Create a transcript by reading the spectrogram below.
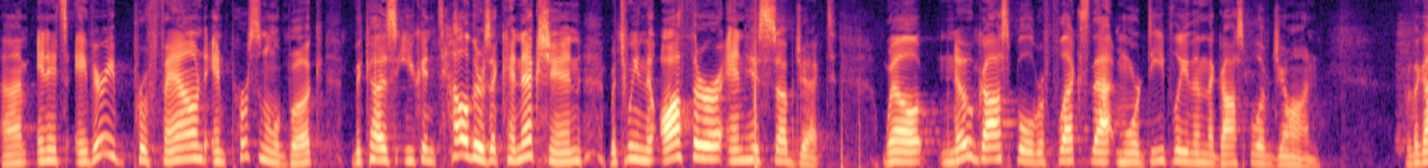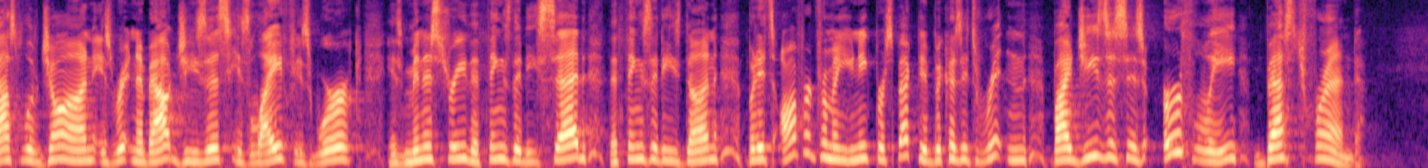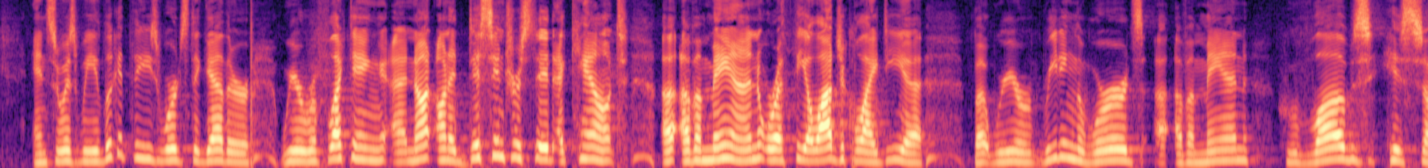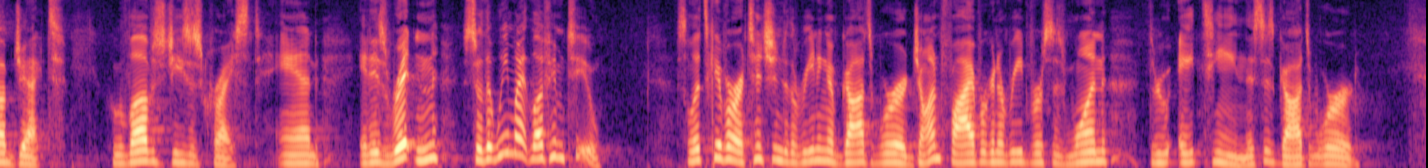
Um, and it's a very profound and personal book because you can tell there's a connection between the author and his subject. Well, no gospel reflects that more deeply than the Gospel of John. For the Gospel of John is written about Jesus, his life, his work, his ministry, the things that he said, the things that he's done, but it's offered from a unique perspective because it's written by Jesus' earthly best friend. And so, as we look at these words together, we're reflecting uh, not on a disinterested account uh, of a man or a theological idea, but we're reading the words uh, of a man who loves his subject who loves Jesus Christ. And it is written so that we might love him too. So let's give our attention to the reading of God's word. John 5, we're going to read verses 1 through 18. This is God's word.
